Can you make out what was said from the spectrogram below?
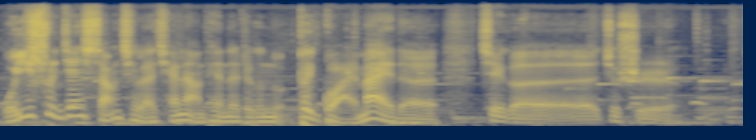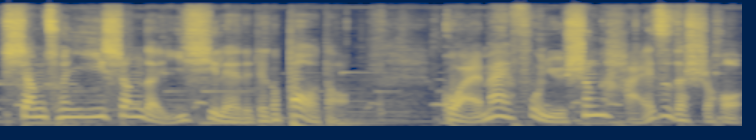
我一瞬间想起来前两天的这个被拐卖的这个就是乡村医生的一系列的这个报道，拐卖妇女生孩子的时候。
